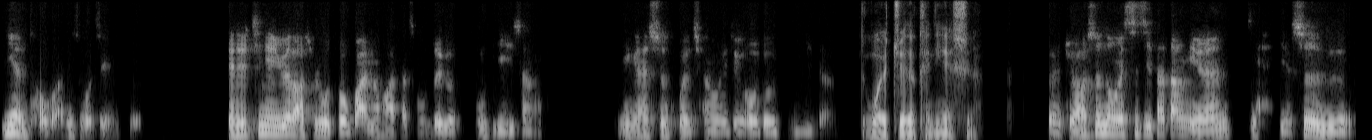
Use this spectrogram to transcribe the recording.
念头吧，就是我自己觉得。感觉今年约老师如果夺冠的话，他从这个总体意义上，应该是会成为这个欧洲第一的。我觉得肯定也是。对，主要是诺维斯基他当年也是，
